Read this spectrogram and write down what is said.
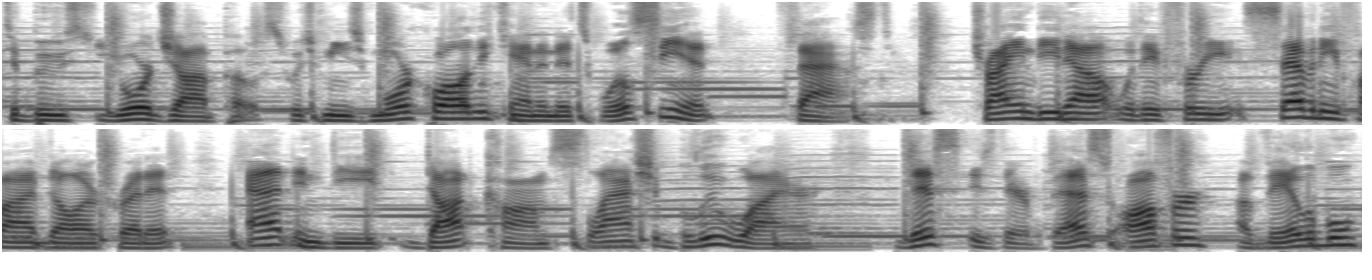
to boost your job post, which means more quality candidates will see it fast. Try Indeed out with a free $75 credit at Indeed.com slash BlueWire. This is their best offer available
